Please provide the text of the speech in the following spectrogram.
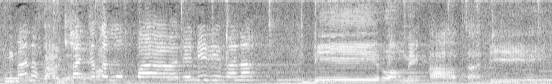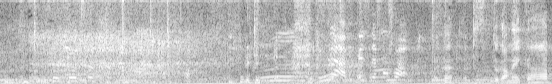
Di mana Pak? Tanya orang. ketemu Pak Dedi di mana? Di ruang make up tadi. Hmm, ini artis emang Pak. Tukang make up.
